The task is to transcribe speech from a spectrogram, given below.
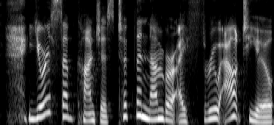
Your subconscious took the number I threw out to you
